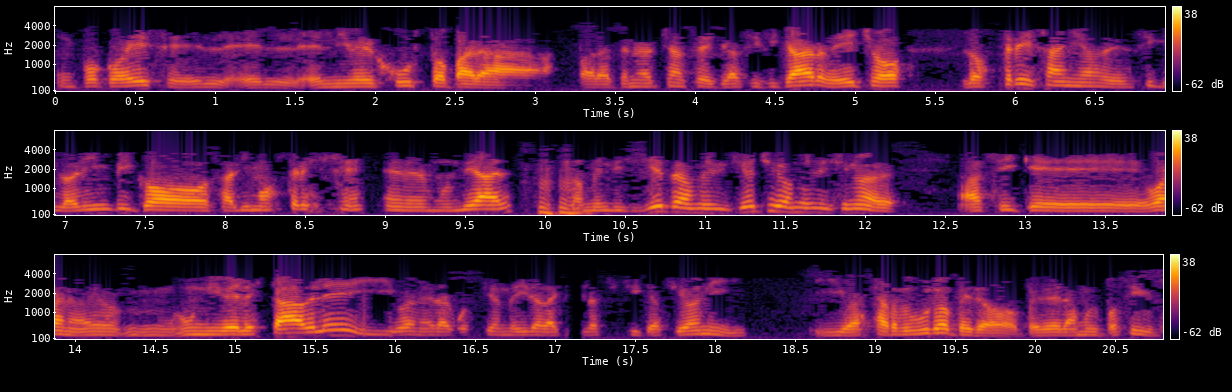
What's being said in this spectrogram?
un poco ese el, el, nivel justo para para tener chance de clasificar. De hecho los tres años del ciclo olímpico salimos 13 en el mundial 2017 2018 y 2019 así que bueno un nivel estable y bueno era cuestión de ir a la clasificación y iba a estar duro pero pero era muy posible.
